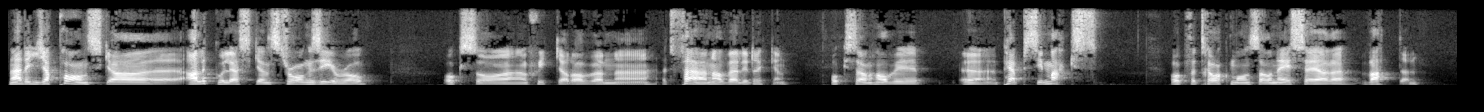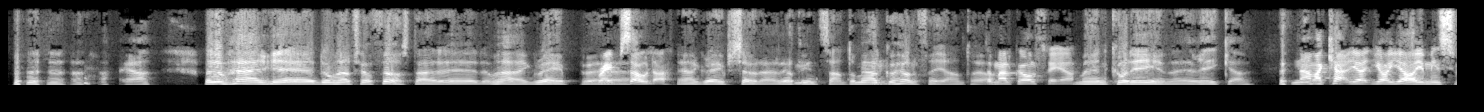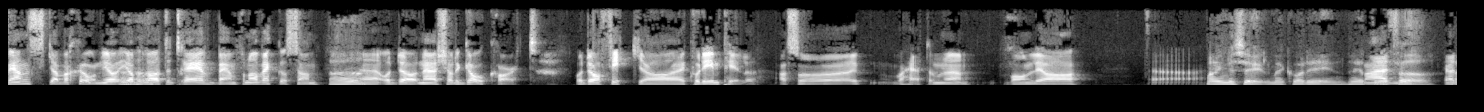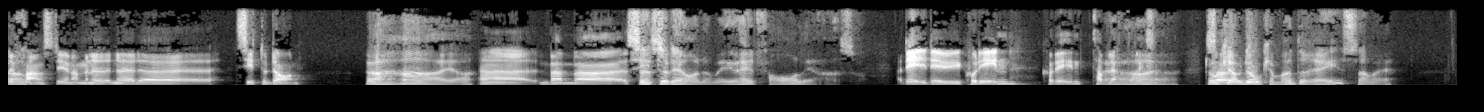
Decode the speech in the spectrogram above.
Nej, den japanska uh, alkoläsken Strong Zero. Också eh, skickad av en, eh, ett fan av Välj drycken. Och sen har vi eh, Pepsi Max. Och för tråkmånsar och nejsägare, vatten. Ja. Men de här, eh, de här två första, eh, de här grape... eh, Grape soda. Ja, grape soda. Det låter intressant. De är alkoholfria antar jag. De är alkoholfria. Men kodein är rika. Nej, man kan, jag, jag gör ju min svenska version. Jag, jag bröt ett revben för några veckor sedan. Aha. Eh, och då, när jag körde go-kart. Och då fick jag kodinpiller. Alltså, vad heter de nu? Vanliga... Magnesyl med kodein heter det förr. ja det fanns det innan. Men nu, nu är det eh, Citodan. Aha, ja. Eh, men... Uh, så, så, Citodon, de är ju helt farliga alltså. det, är- det är ju kodin, kodintabletter Ja, liksom. ja. De, Så- kan, de kan man inte resa med.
